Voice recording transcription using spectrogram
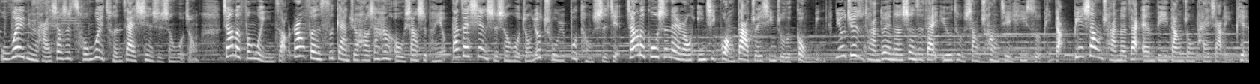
五位女孩像是从未存在现实生活中，这样的氛围营造让粉丝感觉好像和偶像是朋友，但在现实生活中又处于不同世界。这样的故事内容引起广大追星族的共鸣。New Jeans 团队呢，甚至在 YouTube 上创建 Hisu 频道，并上传了在 MV 当中拍下的影片。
